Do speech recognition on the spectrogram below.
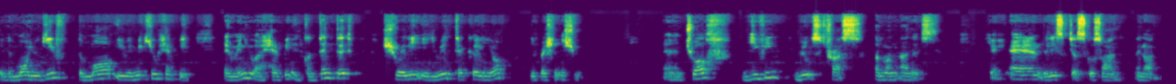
And the more you give, the more it will make you happy. And when you are happy and contented, surely it will tackle your depression issue. And 12, giving builds trust among others. Okay, and the list just goes on and on.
